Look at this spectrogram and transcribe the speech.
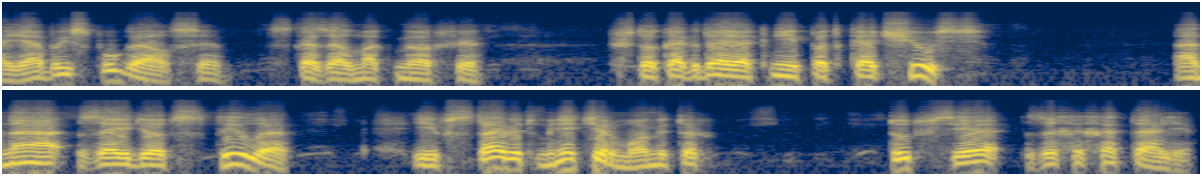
«А я бы испугался, — сказал МакМёрфи, — что когда я к ней подкачусь, она зайдет с тыла и вставит мне термометр». Тут все захохотали.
